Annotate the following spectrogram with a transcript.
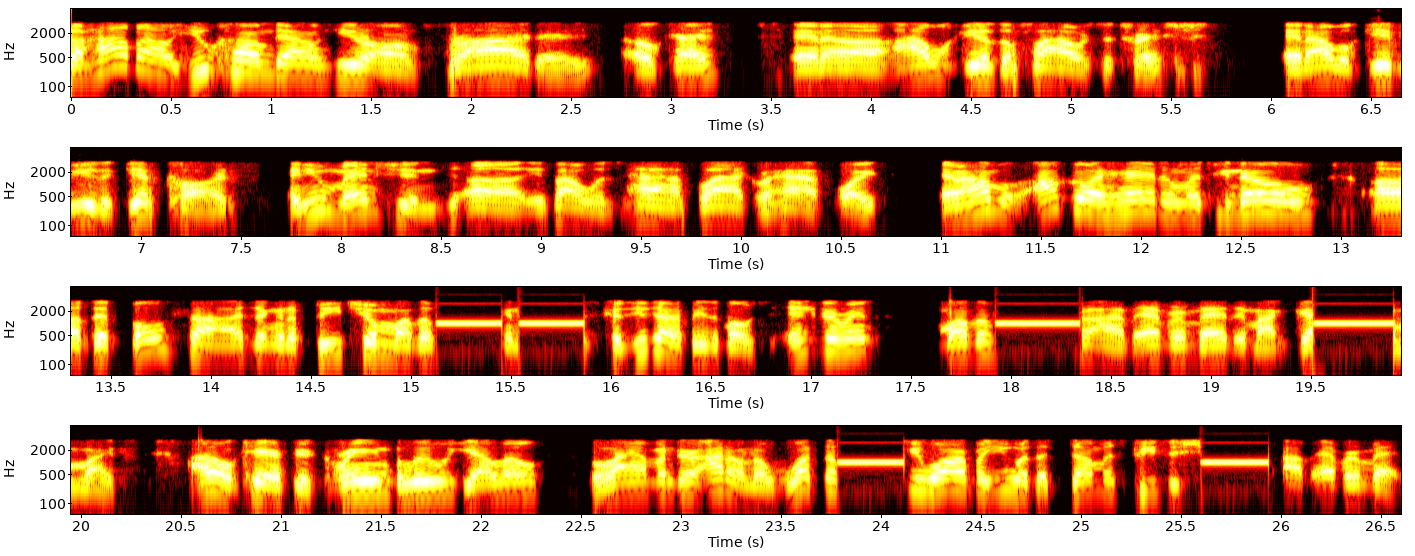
So how about you come down here on Friday, okay? And uh, I will give the flowers to Trish, and I will give you the gift card. And you mentioned uh, if I was half black or half white, and I'm, I'll go ahead and let you know uh, that both sides are going to beat your motherfucking because you got to be the most ignorant motherfucker I've ever met in my life. I don't care if you're green, blue, yellow, lavender. I don't know what the you are, but you are the dumbest piece of shit I've ever met.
